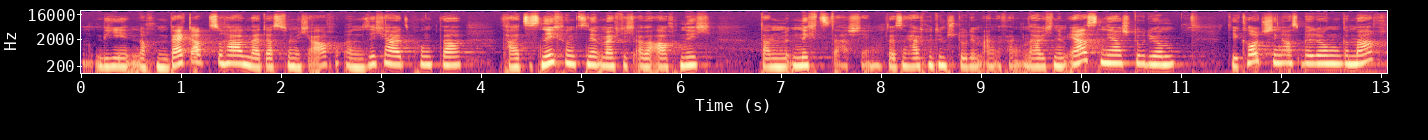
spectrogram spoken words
wie noch ein Backup zu haben, weil das für mich auch ein Sicherheitspunkt war. Falls es nicht funktioniert, möchte ich aber auch nicht dann mit nichts dastehen. Deswegen habe ich mit dem Studium angefangen. Dann habe ich in dem ersten Jahr Studium die Coaching-Ausbildung gemacht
